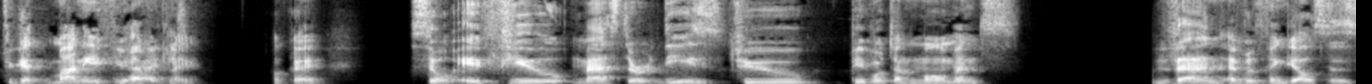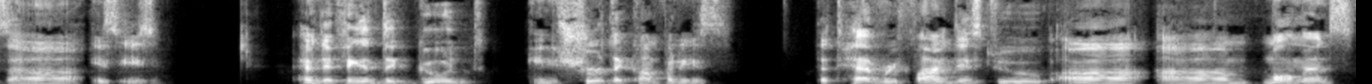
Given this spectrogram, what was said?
to get money if you have a claim. Okay, so if you master these two pivotal moments, then everything else is uh, is easy. And I think that the good insurtech companies that have refined these two uh, um, moments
